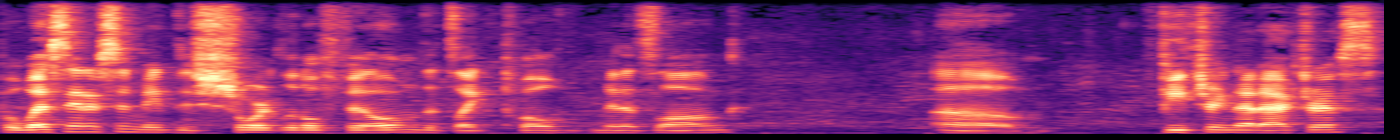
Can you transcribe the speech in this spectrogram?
but Wes Anderson made this short little film that's like 12 minutes long, um, featuring that actress.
